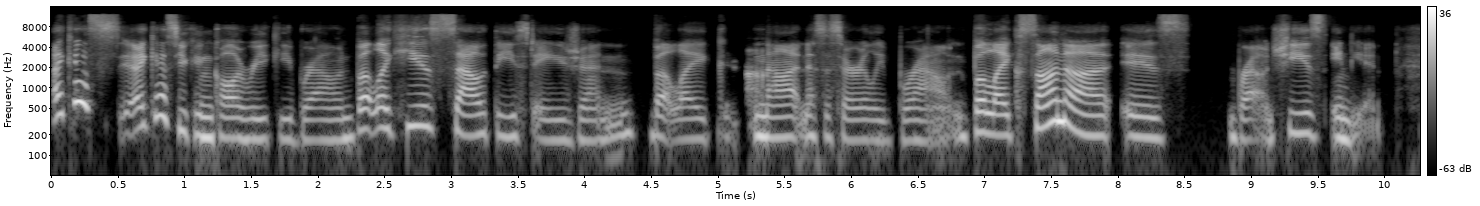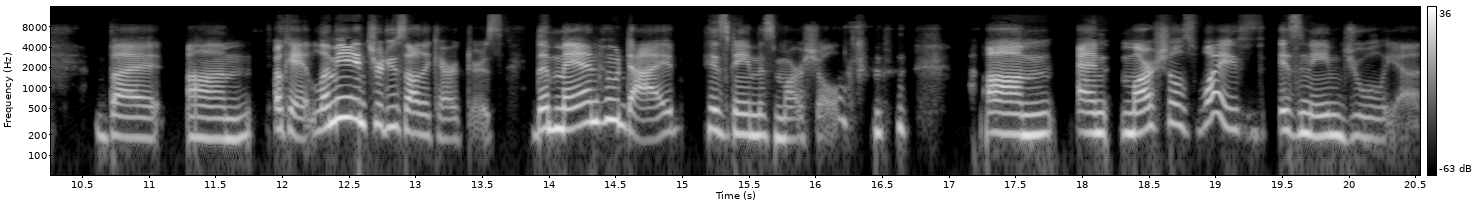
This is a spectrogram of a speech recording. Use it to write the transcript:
I guess I guess you can call Riki brown, but like he is Southeast Asian, but like yeah. not necessarily brown. But like Sana is brown. She's Indian. But um okay, let me introduce all the characters. The man who died, his name is Marshall. um and Marshall's wife is named Julia.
